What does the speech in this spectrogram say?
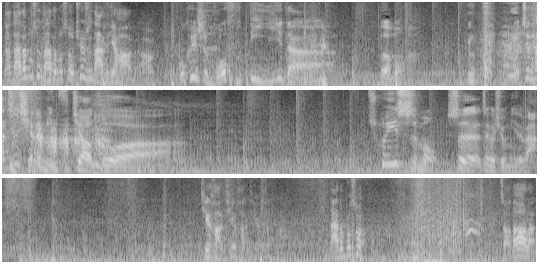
那打的不错，打的不错，确实打的挺好的啊，不愧是国服第一的噩梦啊！我记得他之前的名字叫做炊事梦，是这个兄弟对吧？挺好，挺好，挺好。打得不错，找到了，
